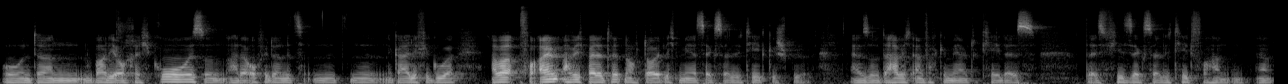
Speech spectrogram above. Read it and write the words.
Und dann war die auch recht groß und hatte auch wieder eine, eine, eine geile Figur. Aber vor allem habe ich bei der dritten auch deutlich mehr Sexualität gespürt. Also da habe ich einfach gemerkt, okay, da ist, da ist viel Sexualität vorhanden. Ja.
